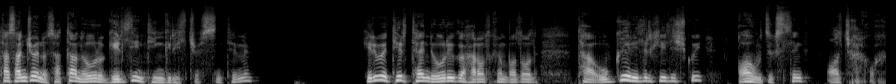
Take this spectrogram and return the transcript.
Та санаж байна уу? Сатан өөрөө гэрлийн тэнгэр илж байсан тийм ээ. Хэрвээ тэр танд өөрийгөө харуулах юм бол та үгээр илэрхийлэшгүй гоо үзэгслэн олж харах байх.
